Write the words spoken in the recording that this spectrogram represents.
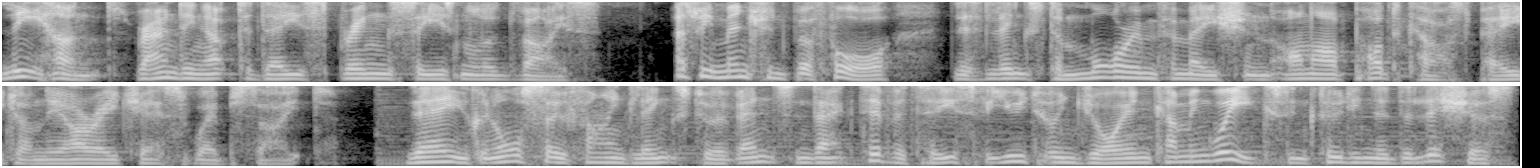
Lee Hunt, rounding up today's spring seasonal advice. As we mentioned before, there's links to more information on our podcast page on the RHS website. There you can also find links to events and activities for you to enjoy in coming weeks, including the delicious,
